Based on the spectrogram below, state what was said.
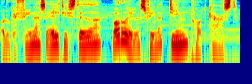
Og du kan finde os alle de steder, hvor du ellers finder din podcast.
